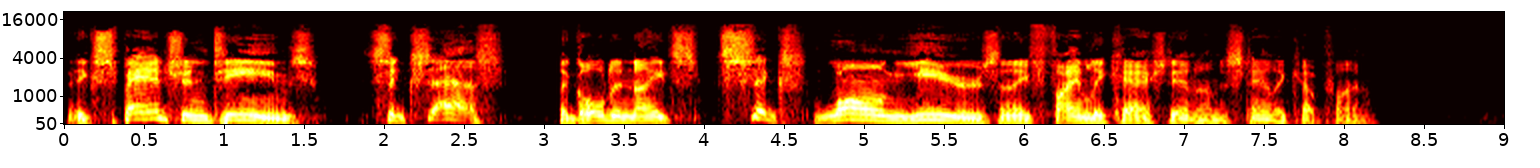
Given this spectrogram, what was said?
expansion teams, success. The Golden Knights, six long years, and they finally cashed in on the Stanley Cup final.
